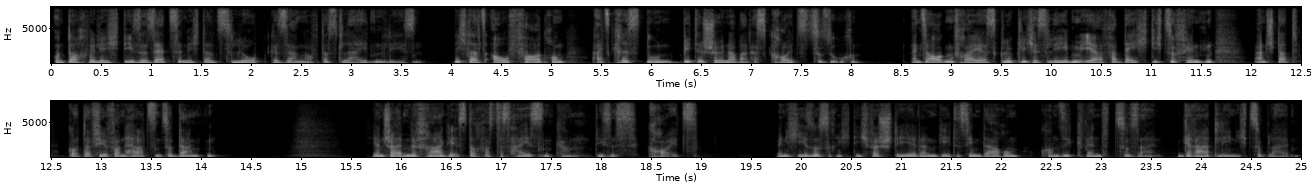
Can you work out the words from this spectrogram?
Und doch will ich diese Sätze nicht als Lobgesang auf das Leiden lesen. Nicht als Aufforderung, als Christ nun bitteschön aber das Kreuz zu suchen. Ein sorgenfreies, glückliches Leben eher verdächtig zu finden, anstatt Gott dafür von Herzen zu danken. Die entscheidende Frage ist doch, was das heißen kann, dieses Kreuz. Wenn ich Jesus richtig verstehe, dann geht es ihm darum, konsequent zu sein, geradlinig zu bleiben,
